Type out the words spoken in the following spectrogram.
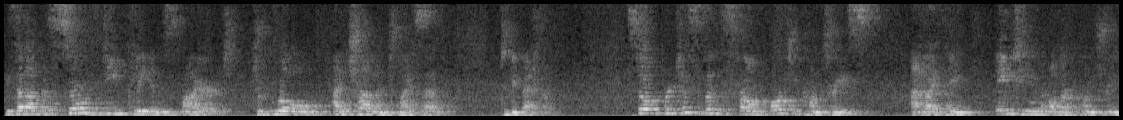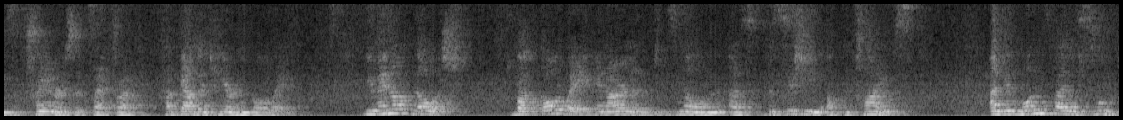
he said, I was so deeply inspired to grow and challenge myself to be better. So participants from 40 countries and I think 18 other countries of trainers, etc., have gathered here in Galway. You may not know it, but Galway in Ireland is known as the city of the tribes. And in one fell swoop,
